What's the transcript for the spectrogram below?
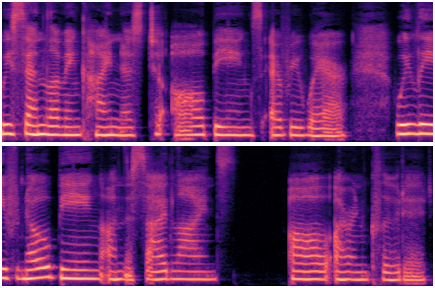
We send loving kindness to all beings everywhere. We leave no being on the sidelines. All are included.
